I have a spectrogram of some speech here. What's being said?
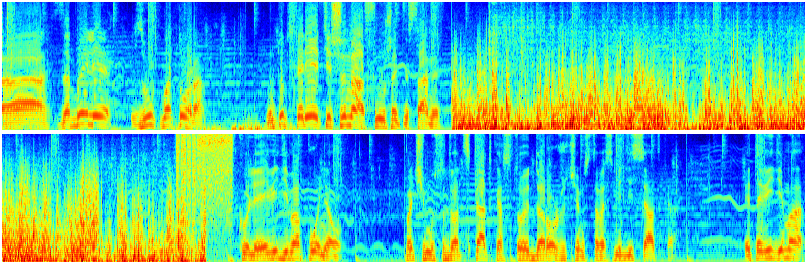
А, забыли звук мотора. Ну тут скорее тишина, слушайте сами. Коля, я, видимо, понял, почему 125-ка стоит дороже, чем 180-ка. Это, видимо,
